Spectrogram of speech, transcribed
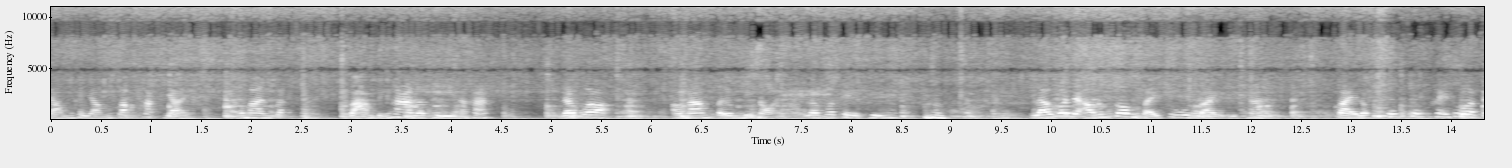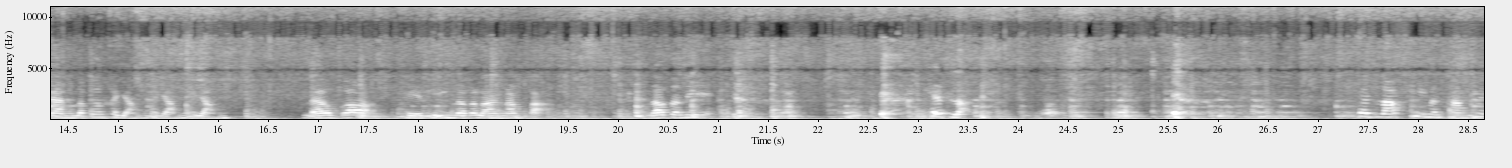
ยำขยำสักพักใหญ่ ประมาณสักสามถึงห้านาทีนะคะ แล้วก็เอาน้ำเติมนิดหน่อย แล้วก็เททิ้ง แล้วก็จะเอาน้ำส้มสายชูใส่อีกค่ะ ใส่แล้วคลุกคลุกให้ทั่วกัน แล้วก็ขยำขยำขยำแล้วก็เททิ้งแล้วก็ล้างน้ำเปล่าแล้วตอนนี้เคล็ดลับเคล็ดลับที่มันทำให้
